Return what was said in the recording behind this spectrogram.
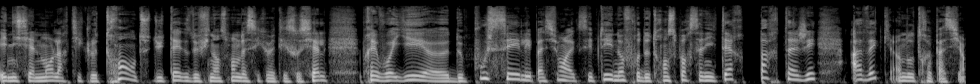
Initialement, l'article 30 du texte de financement de la sécurité sociale prévoyait euh, de pousser les patients à accepter une offre de transport sanitaire partagée avec un autre patient.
